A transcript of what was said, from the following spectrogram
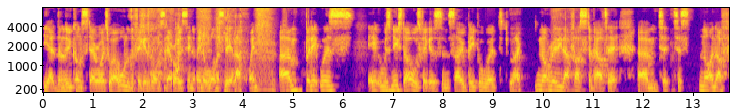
yeah, the Luke on steroids. Well, all of the figures were on steroids. In, in all honesty, at that point, um, but it was it was new Star Wars figures, and so people would like not really that fussed about it. Um, to, to not enough,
